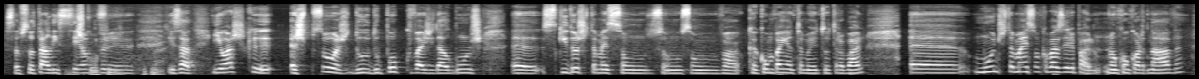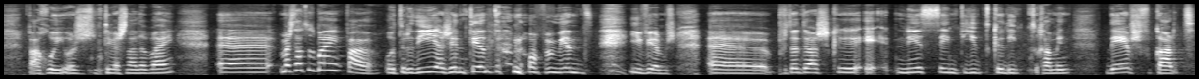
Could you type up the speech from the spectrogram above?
Se a pessoa está ali sempre. Desconfio. Exato. E eu acho que as pessoas, do, do pouco que vejo e de alguns eh, seguidores que também são, são, são vá, que acompanham também o teu trabalho, eh, muitos também são capazes de dizer, pá, não concordo nada, pá, Rui, hoje não tiveste nada bem, eh, mas está tudo bem, pá, outro dia a gente tenta novamente e vemos. Portanto, eu acho que é nesse sentido que eu digo que realmente deves focar-te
